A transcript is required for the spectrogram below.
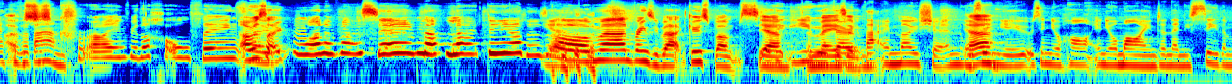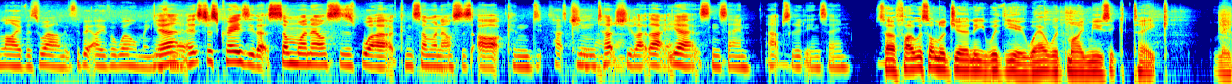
Heck I of a was band. just crying through the whole thing. I was like, one of us am not like the others. Yeah. Oh man, brings me back. Goosebumps. Yeah. So you Were very, amazing. that emotion Yeah. was in you. It was in your heart, in your mind, and then you see them live as well, and it's a bit overwhelming. yeah, isn't it? it's just crazy that someone else's work and someone else's art can Touch can you like touch that. you like that. Yeah. Yeah. it's insane. Absolutely insane. So if I was on a journey with you, where would my music take me?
